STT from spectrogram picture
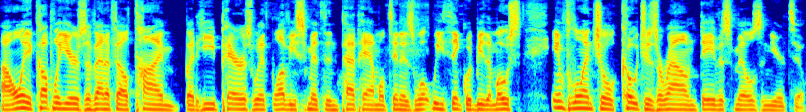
Uh, only a couple years of NFL time, but he pairs with Lovie Smith and Pep Hamilton as what we think would be the most influential coaches around Davis Mills in year two.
